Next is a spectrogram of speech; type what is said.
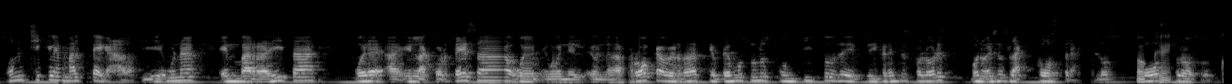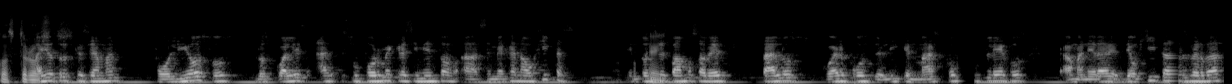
son un chicle mal pegado, así, una embarradita fuera en la corteza o, en, el, en, la roca, ¿verdad? Que vemos unos puntitos de, diferentes colores. Bueno, eso es la costra, los costrosos. costrosos. Hay otros que se llaman foliosos, los cuales su forma de crecimiento asemejan a hojitas. Entonces vamos a ver talos cuerpos de líquen más complejos a manera de, hojitas, ¿verdad?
